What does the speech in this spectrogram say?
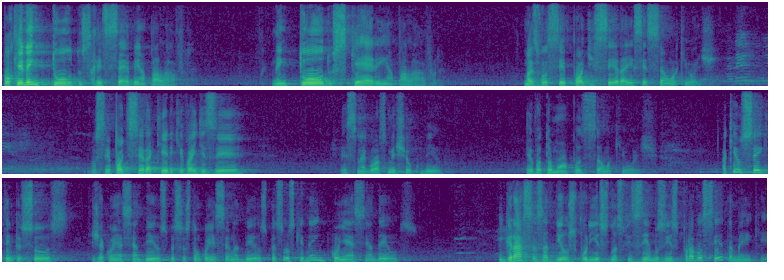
Porque nem todos recebem a palavra. Nem todos querem a palavra. Mas você pode ser a exceção aqui hoje. Você pode ser aquele que vai dizer: esse negócio mexeu comigo. Eu vou tomar uma posição aqui hoje. Aqui eu sei que tem pessoas que já conhecem a Deus, pessoas que estão conhecendo a Deus, pessoas que nem conhecem a Deus. E graças a Deus por isso, nós fizemos isso para você também aqui.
